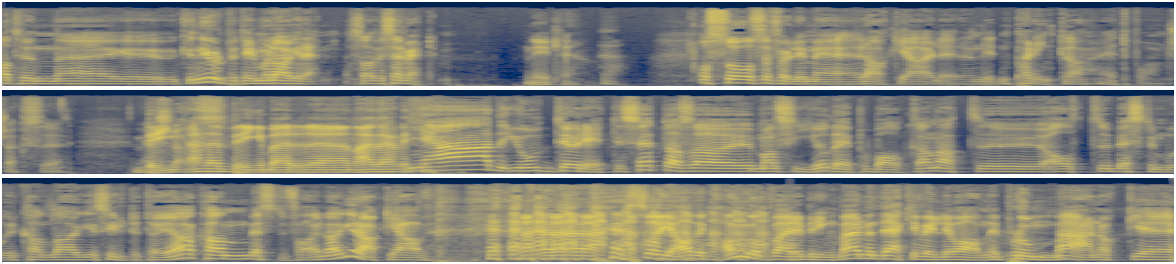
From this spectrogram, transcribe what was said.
at hun eh, kunne hjulpet til med å lage det. Så hadde vi servert det. Nydelig. Og så selvfølgelig med rakia eller en liten palinka etterpå. En slags eh, en Bring, er det bringebær eh, Nei, det er det ikke. Ja, jo teoretisk sett. Altså, man sier jo det på Balkan at uh, alt bestemor kan lage syltetøy av, kan bestefar lage raki av. Så ja, det kan godt være bringebær, men det er ikke veldig vanlig. Plomme er nok uh,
